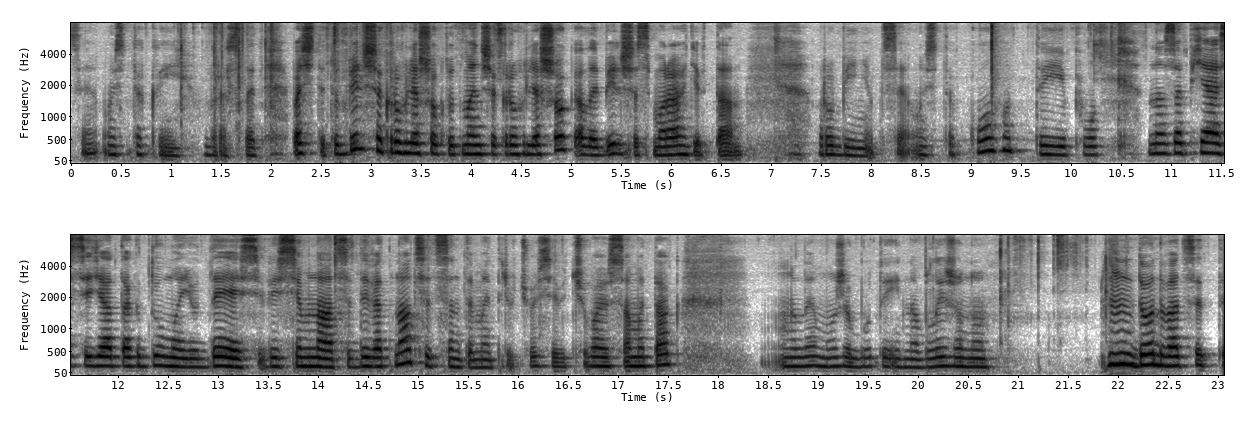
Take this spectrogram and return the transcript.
Це ось такий браслет. Бачите, тут більше кругляшок, тут менше кругляшок, але більше смарагдів та рубінів. Це ось такого типу. На зап'ясті, я так думаю, десь 18-19 см. Чогось я відчуваю саме так, але може бути і наближено до 20.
